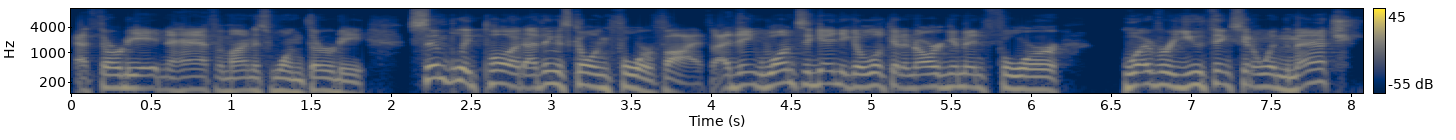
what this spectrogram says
at 38 and a half and minus 130. Simply put, I think it's going four or five. I think once again, you can look at an argument for whoever you think's going to win the match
